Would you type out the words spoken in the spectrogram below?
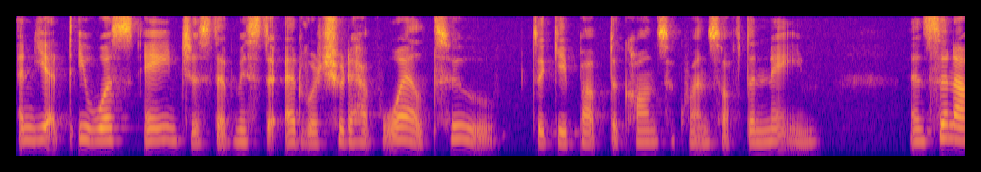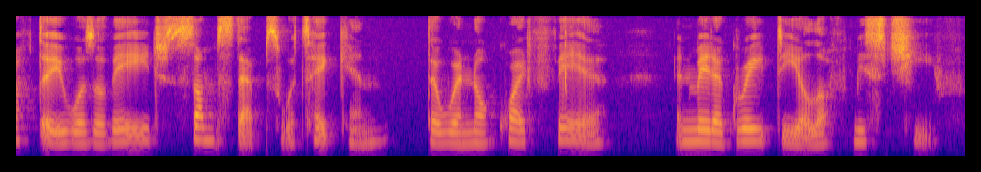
and yet he was anxious that Mr. Edward should have well too, to keep up the consequence of the name. And soon after he was of age, some steps were taken that were not quite fair, and made a great deal of mischief.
